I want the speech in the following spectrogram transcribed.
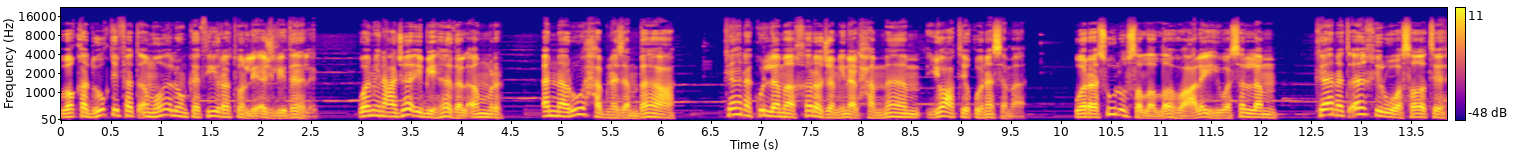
وقد وقفت أموال كثيرة لأجل ذلك. ومن عجائب هذا الأمر أن روح ابن زنباع كان كلما خرج من الحمام يعتق نسمة والرسول صلى الله عليه وسلم كانت آخر وصاته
